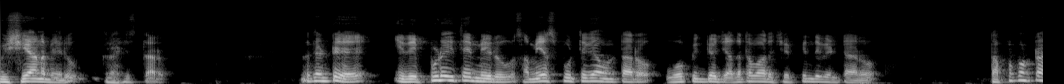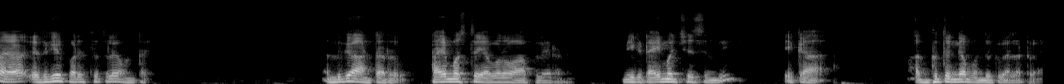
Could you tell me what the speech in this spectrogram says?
విషయాన్ని మీరు గ్రహిస్తారు. ఎందుకంటే ఇది ఎప్పుడైతే మీరు సమయస్ఫూర్తిగా ఉంటారో ఓపిగ్గా జదట వారు చెప్పింది వింటారో తప్పకుండా ఎదిగే పరిస్థితులే ఉంటాయి. అందుకే అంటారు టైం వస్తే ఎవరో ఆపలేరని. మీకు టైం వచ్చేసింది ఇక అద్భుతంగా ముందుకు వెళ్ళటమే.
